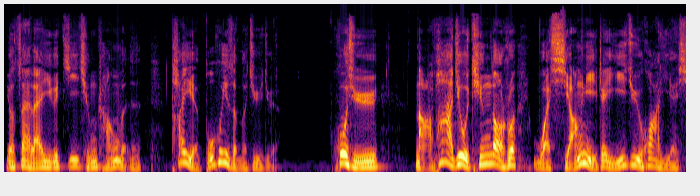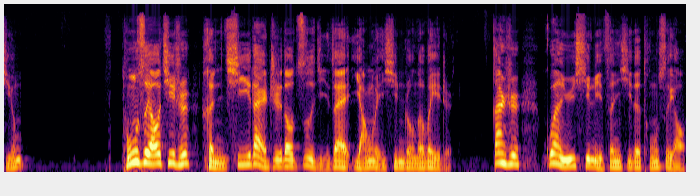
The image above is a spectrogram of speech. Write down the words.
要再来一个激情长吻，他也不会怎么拒绝。或许，哪怕就听到说“我想你”这一句话也行。佟思瑶其实很期待知道自己在杨伟心中的位置，但是惯于心理分析的佟思瑶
